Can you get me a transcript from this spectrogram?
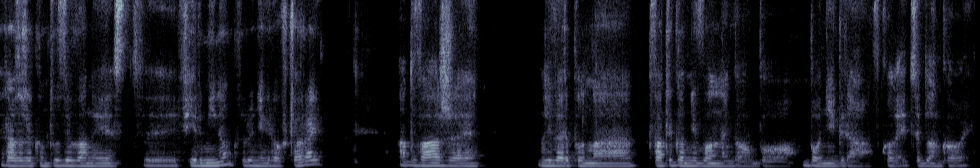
Raz, że kontuzjowany jest y, Firmino, który nie grał wczoraj, a dwa, że Liverpool ma dwa tygodnie wolnego, bo, bo nie gra w kolejce blankowej.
